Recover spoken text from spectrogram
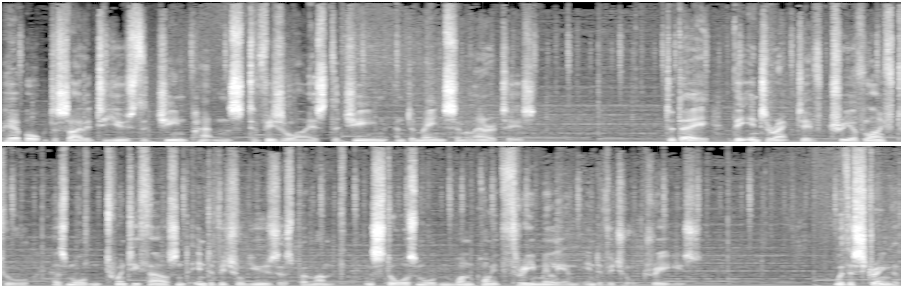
Peer Bork decided to use the gene patterns to visualize the gene and domain similarities. Today, the interactive Tree of Life tool has more than 20,000 individual users per month and stores more than 1.3 million individual trees. With a string of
